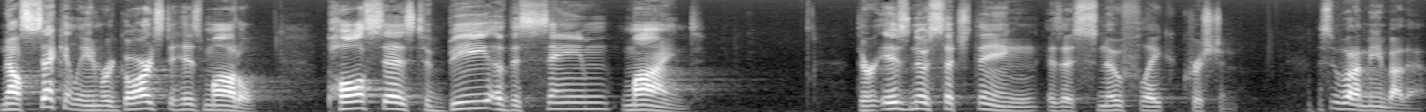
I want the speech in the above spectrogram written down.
Now, secondly, in regards to his model, Paul says to be of the same mind. There is no such thing as a snowflake Christian. This is what I mean by that.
